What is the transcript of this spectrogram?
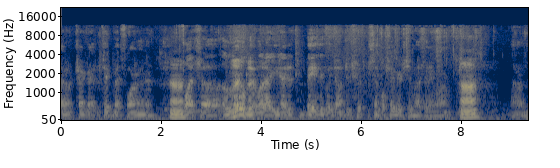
I don't check. I have to take metformin and Uh huh. watch uh, a little bit what I eat. I just basically don't do simple sugars too much anymore. Uh huh. Um,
